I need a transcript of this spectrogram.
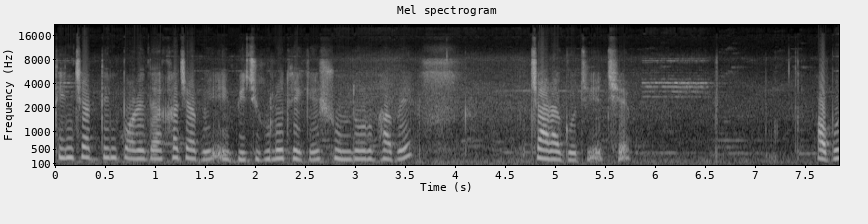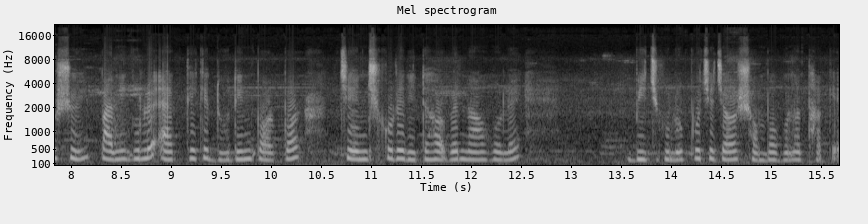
তিন চার দিন পরে দেখা যাবে এই বীজগুলো থেকে সুন্দরভাবে চারা গজিয়েছে। অবশ্যই পানিগুলো এক থেকে দুদিন পর পর চেঞ্জ করে দিতে হবে, না হলে বীজগুলো পচে যাওয়ার সম্ভাবনা থাকে।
